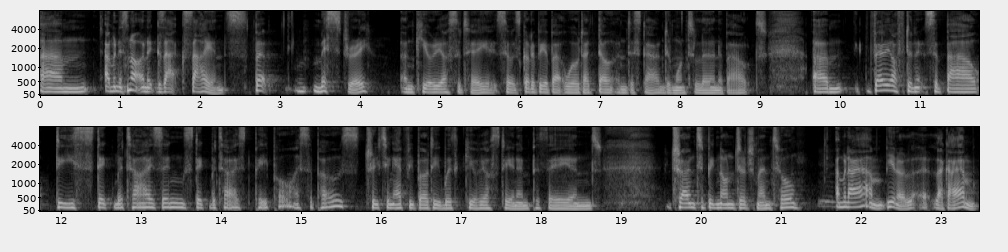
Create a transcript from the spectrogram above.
Um, I mean, it's not an exact science, but mystery and curiosity. So it's got to be about a world I don't understand and want to learn about. Um, very often it's about destigmatizing stigmatized people, I suppose, treating everybody with curiosity and empathy and trying to be non judgmental. I mean, I am, you know, like I am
